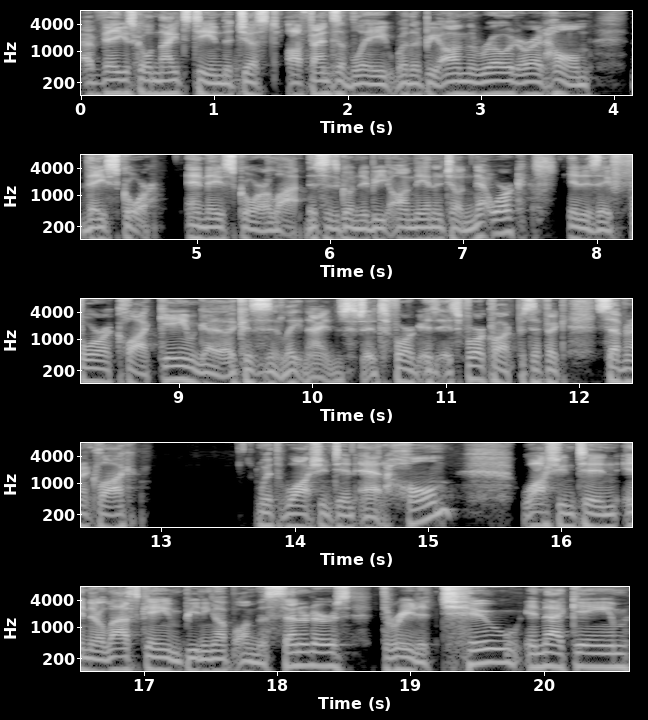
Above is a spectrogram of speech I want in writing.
a Vegas Golden Knights team that just offensively, whether it be on the road or at home, they score and they score a lot. This is going to be on the NHL Network. It is a four o'clock game uh, because it's late night. It's, it's four. It's four o'clock Pacific, seven o'clock with Washington at home. Washington in their last game beating up on the Senators 3 to 2 in that game.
